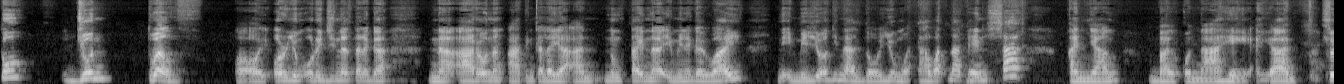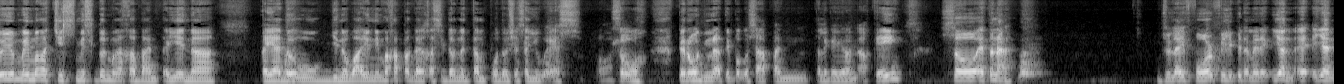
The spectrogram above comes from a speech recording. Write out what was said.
to June 12. Oo, or yung original talaga na araw ng ating kalayaan nung time na iminagayway ni Emilio Aguinaldo yung watawat natin sa kanyang balkonahe. Ayan. So yung may mga chismis doon mga kabantaye na kaya daw ginawa yun ni Makapagal kasi daw nagtampo daw siya sa US. So, pero wag natin pag-usapan talaga yon Okay? So, eto na. July 4, Philippine American. Yan, eh, yan,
